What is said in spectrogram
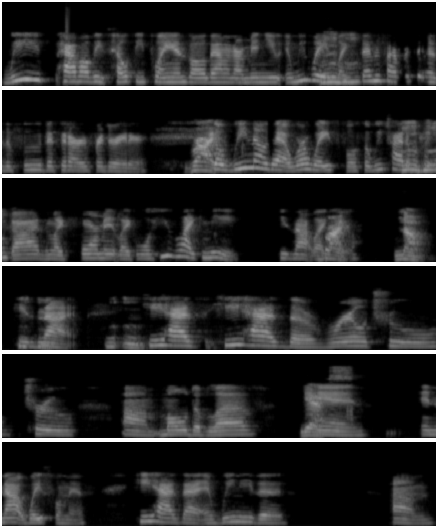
We have all these healthy plans all down on our menu and we waste like Mhm. 75% of the food that's in our refrigerator. right. So we know that we're wasteful. So we try to Mhm. put God and like form it like, well, he's like me. He's not like Right. you. no. He's Mm-mm. not. Mm-mm. He has he has the real true true um mold of love. Yes. And and not wastefulness. He has that and we need to um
